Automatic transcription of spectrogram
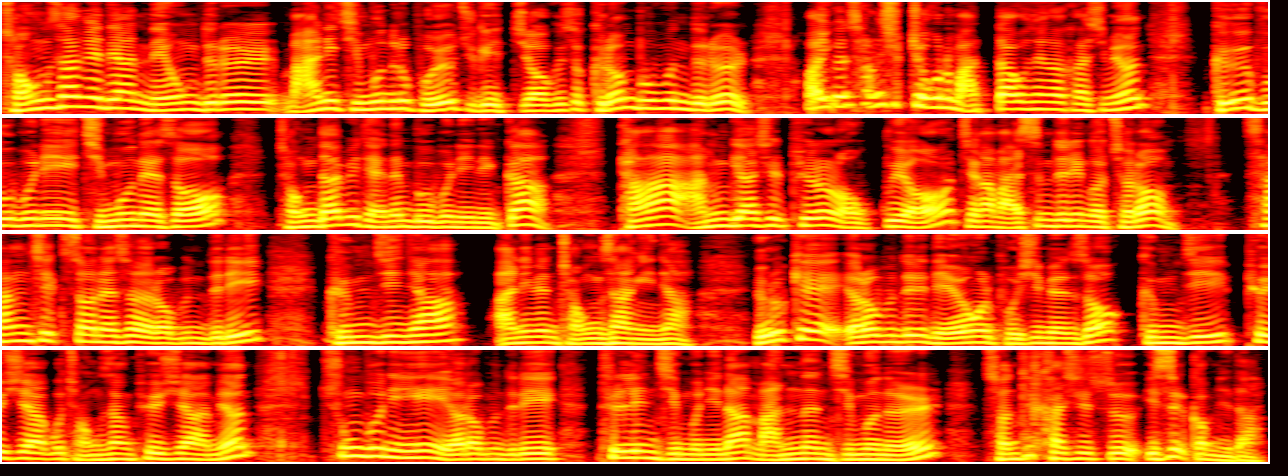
정상에 대한 내용들을 많이 지문으로 보여주겠죠. 그래서 그런 부분들을 아 이건 상식적으로 맞다고 생각하시면 그 부분이 지문에서 정답이 되는 부분이니까 다 암기하실 필요는 없고요. 제가 말씀드린 것처럼 상식선에서 여러분들이 금지냐 아니면 정상이냐 이렇게 여러분들이 내용을 보시면서 금지 표시하고 정상 표시하면 충분히 여러분들이 틀린 지문이나 맞는 지문을 선택하실 수 있을 겁니다.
